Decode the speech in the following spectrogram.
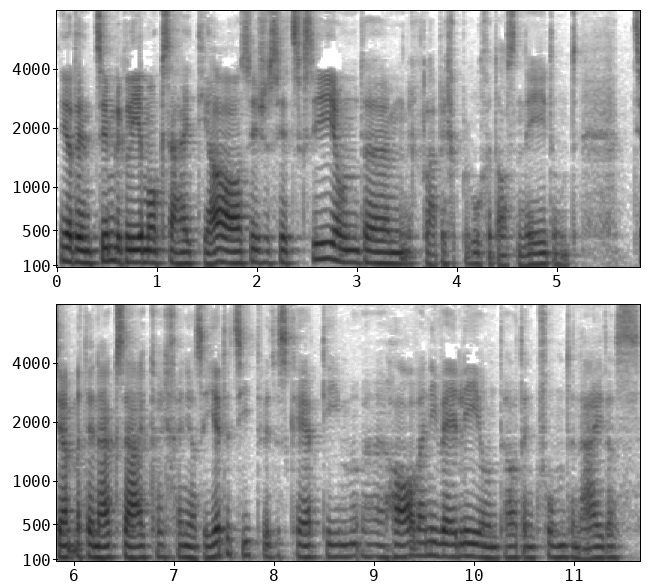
ich habe dann ziemlich gleich mal gesagt, ja, so ist es jetzt gewesen und ähm, ich glaube, ich brauche das nicht. Und Sie hat mir dann auch gesagt, ich kann also jederzeit wieder das Care-Team äh, haben, wenn ich will. Und habe dann gefunden, nein, das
